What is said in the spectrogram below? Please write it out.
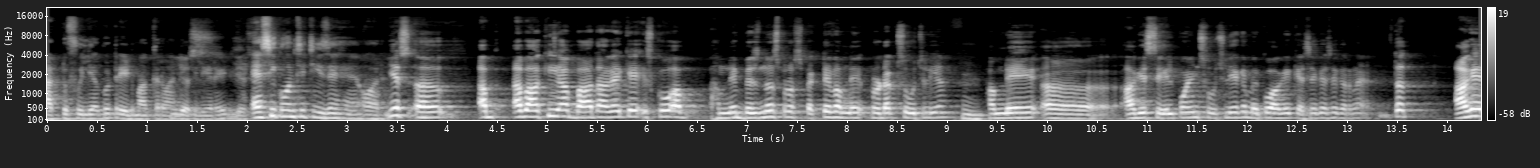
एक्टोफिलिया को ट्रेडमार्क करवाने Yes, के लिए राइट right? yes. ऐसी कौन सी चीज़ें हैं और यस अब अब आकी आप बात आ गए कि इसको अब हमने बिज़नेस प्रोस्पेक्टिव हमने प्रोडक्ट सोच लिया। हमने आ, आगे सेल पॉइंट सोच लिया कि मेरे को आगे कैसे कैसे करना है। तो आगे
